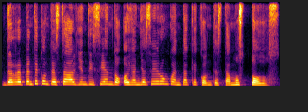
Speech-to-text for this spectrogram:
de repente contesta alguien diciendo, oigan, ya se dieron cuenta que contestamos todos.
